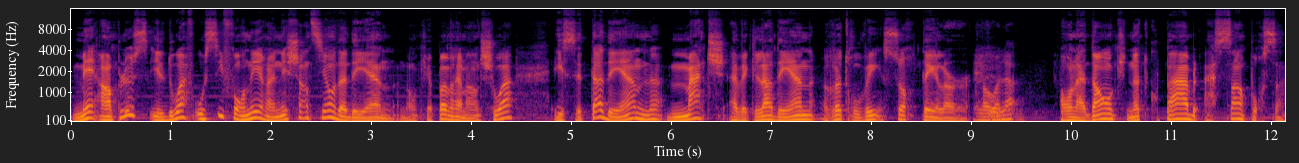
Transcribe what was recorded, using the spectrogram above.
mais en plus, ils doivent aussi fournir un échantillon d'ADN, donc il n'y a pas vraiment de choix, et cet ADN là, match avec l'ADN retrouvé sur Taylor. Et voilà. On a donc notre coupable à 100%.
